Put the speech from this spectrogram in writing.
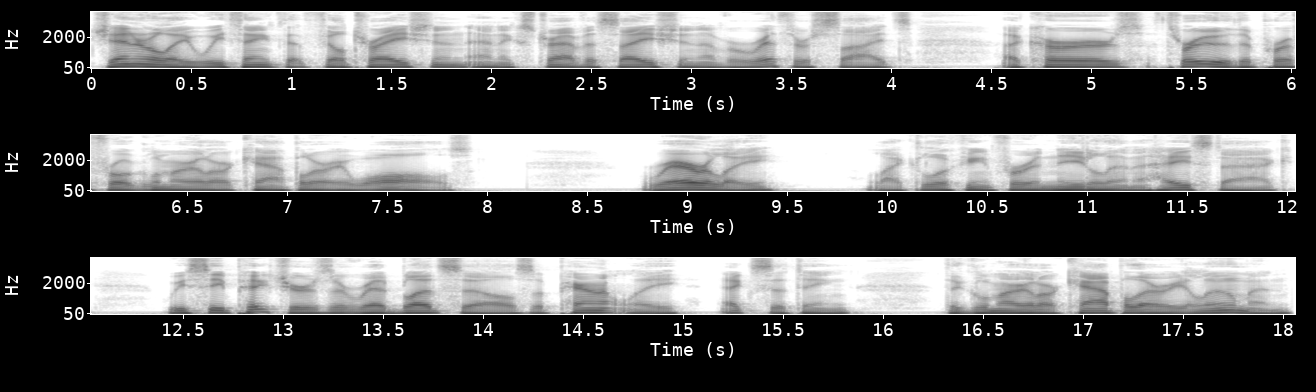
Generally, we think that filtration and extravasation of erythrocytes occurs through the peripheral glomerular capillary walls. Rarely, like looking for a needle in a haystack, we see pictures of red blood cells apparently exiting the glomerular capillary lumen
